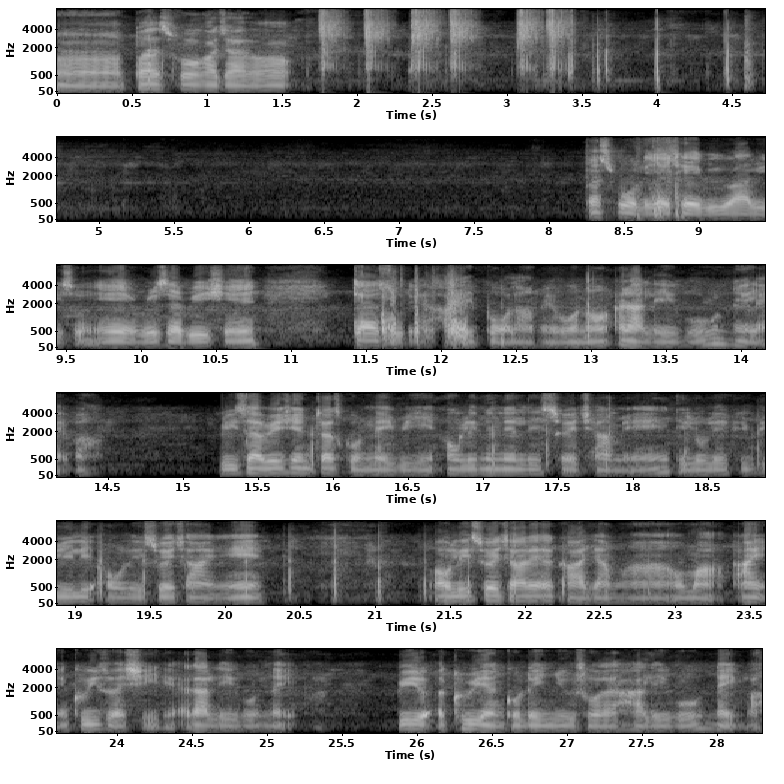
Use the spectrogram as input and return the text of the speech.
အာ passport ကကြတော့ passport လေးရိုက်ထည့်ပြီးသွားပြီဆိုရင် reservation test ဆိုတဲ့ဟာလေးပေါ်လာမယ်ပေါ့နော်အဲ့ဒါလေးကိုနှိပ်လိုက်ပါ reservation test ကိုနှိပ်ပြီးရင်အောက်လေးနည်းနည်းလေးဆွဲချမယ်ဒီလိုလေးဖြည်းဖြည်းလေးအောက်လေးဆွဲချရင်အောက်လေးဆွဲချတဲ့အခါကျမှဟိုမှာ I agree ဆိုတာရှိတယ်အဲ့ဒါလေးကိုနှိပ်ပါပြီးတော့ agree and continue ဆိုတဲ့ဟာလေးကိုနှိပ်ပါ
